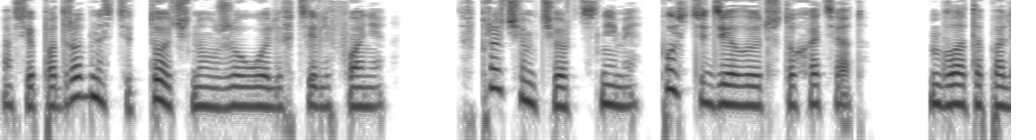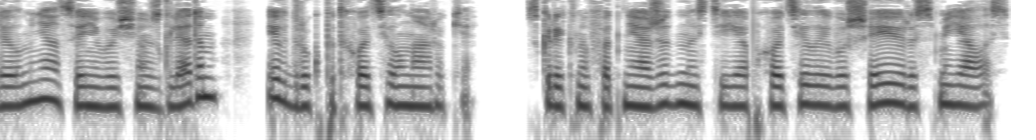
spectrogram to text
а все подробности точно уже у Оли в телефоне. Впрочем, черт с ними. Пусть делают, что хотят. Влад опалил меня оценивающим взглядом и вдруг подхватил на руки. Скрикнув от неожиданности, я обхватила его шею и рассмеялась.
